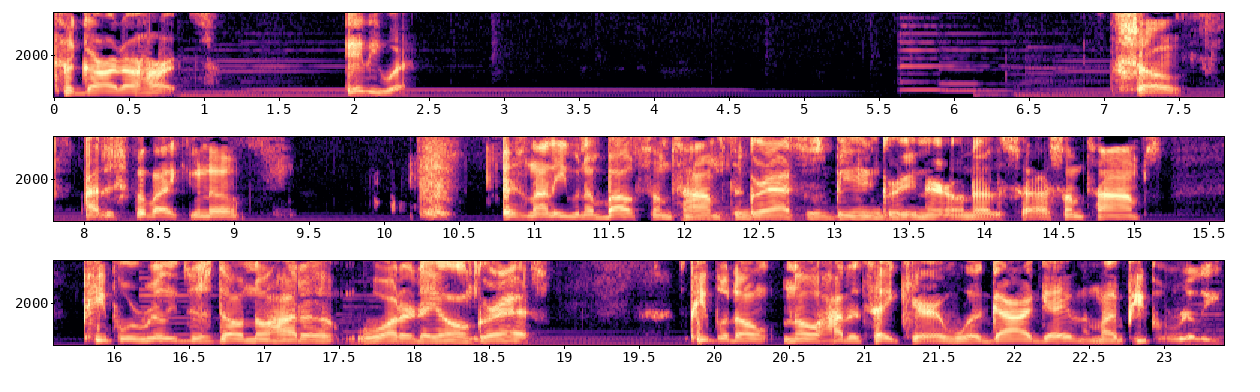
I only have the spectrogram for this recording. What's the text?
to guard our hearts. Anyway. So I just feel like, you know, it's not even about sometimes the grass is being greener on the other side. Sometimes people really just don't know how to water their own grass. People don't know how to take care of what God gave them. Like people really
